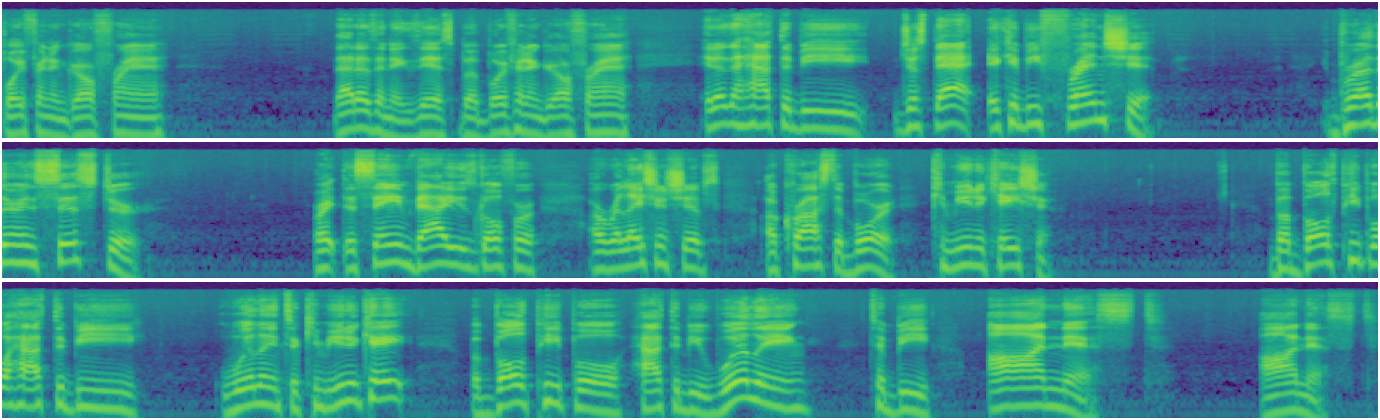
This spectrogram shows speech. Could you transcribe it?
boyfriend and girlfriend. That doesn't exist, but boyfriend and girlfriend, it doesn't have to be just that. It could be friendship, brother and sister, right? The same values go for our relationships across the board, communication. But both people have to be willing to communicate, but both people have to be willing to be honest. Honest.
